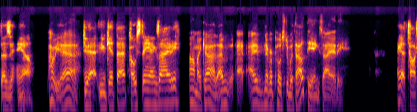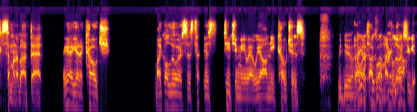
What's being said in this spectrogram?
doesn't you know? Oh yeah. Do you have, you get that posting anxiety? Oh my god. I've I- I've never posted without the anxiety. I got to talk to someone about that. I got to get a coach. Michael Lewis is t- is teaching me that we all need coaches. We do. But I, want gotta talk about Michael right Lewis. now. You get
